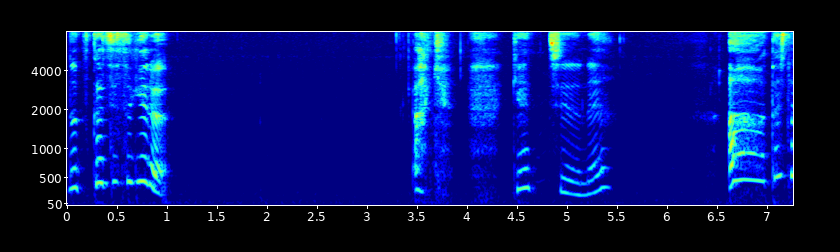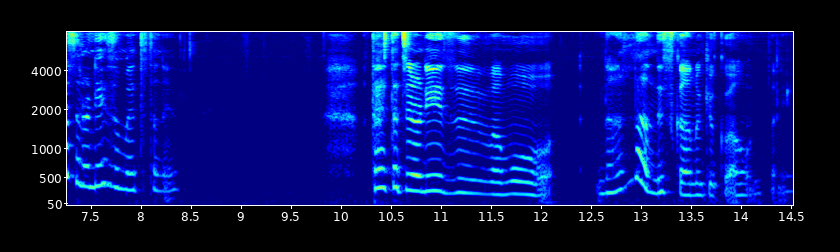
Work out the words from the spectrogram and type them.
懐かしすぎる。あゲゲッチュね。ああ私たちのリーズもやってたね。私たちのリーズはもう何なんですかあの曲は本当に。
